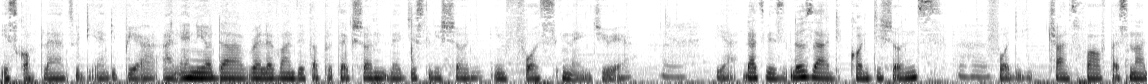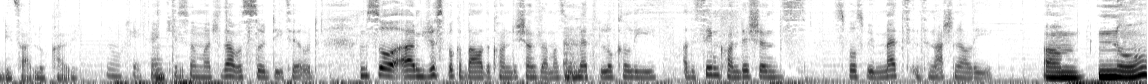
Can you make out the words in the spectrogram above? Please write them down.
is compliant with the NDPR and any other relevant data protection legislation in force in Nigeria. Mm. Yeah, that's basic. Those are the conditions Mhm. for the transfer of personal data locally. Okay, thank, Thank you you. so much. That was so detailed. Um, so, um, you just spoke about the conditions that must be met locally. Are the same conditions supposed to be met internationally? Um, no,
